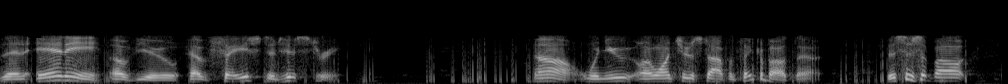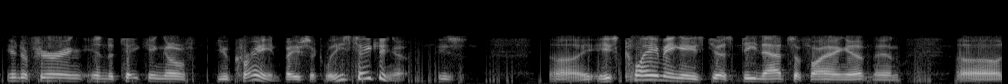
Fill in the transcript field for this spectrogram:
than any of you have faced in history. Now, when you, I want you to stop and think about that. This is about interfering in the taking of Ukraine, basically. He's taking it. He's uh, he's claiming he's just denazifying it and uh,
